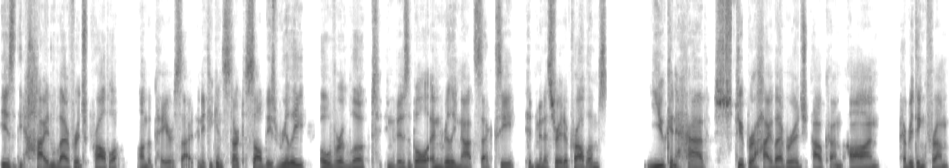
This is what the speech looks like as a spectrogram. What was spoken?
is the high leverage problem on the payer side. And if you can start to solve these really overlooked, invisible, and really not sexy administrative problems, you can have super high leverage outcome on everything from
